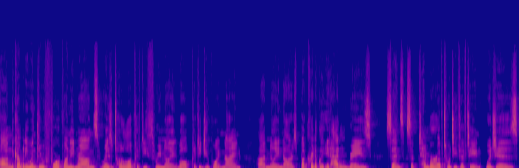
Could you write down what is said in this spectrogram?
um, the company went through four funding rounds, raised a total of 53 million, well, 52.9 uh, million dollars. But critically, it hadn't raised since September of 2015, which is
